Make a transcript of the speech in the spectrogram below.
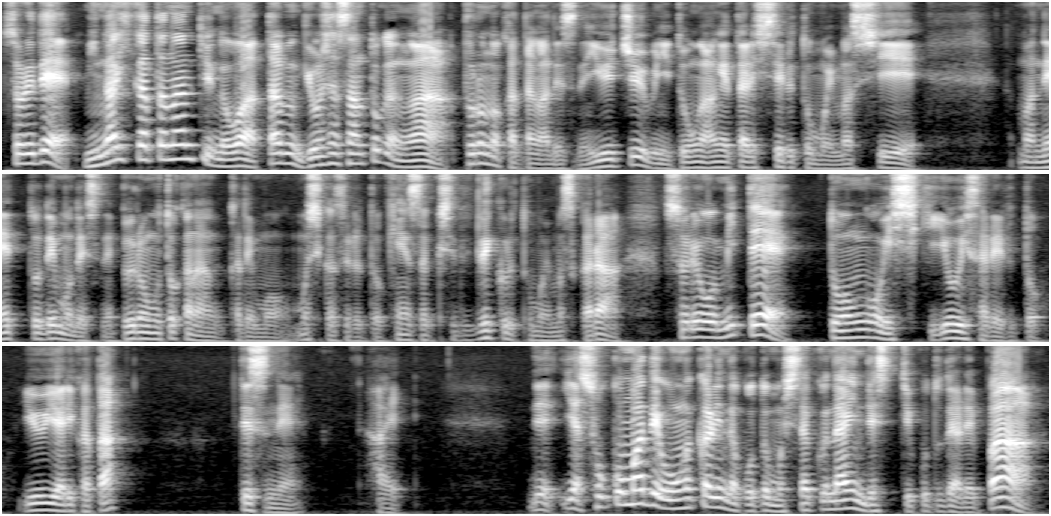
それで、磨き方なんていうのは多分業者さんとかが、プロの方がですね、YouTube に動画上げたりしてると思いますし、まあ、ネットでもですね、ブログとかなんかでももしかすると検索して出てくると思いますから、それを見て道具を意識用意されるというやり方ですね。はい。で、いや、そこまで大掛かりなこともしたくないんですっていうことであれば、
